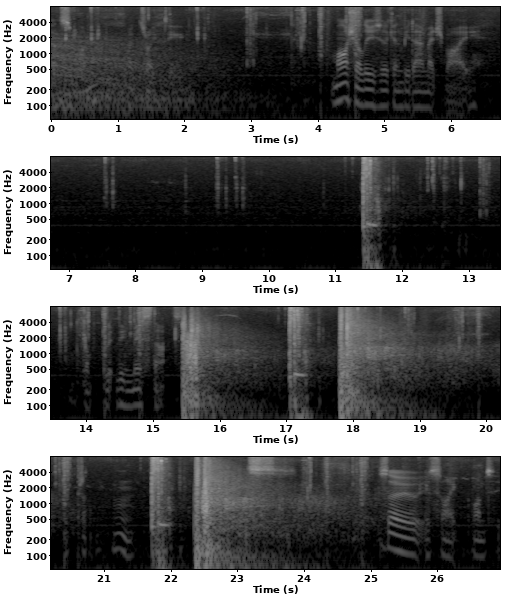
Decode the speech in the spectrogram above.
that's one. I try to Martial user can be damaged by Pro- Hmm. So it's like one, two,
